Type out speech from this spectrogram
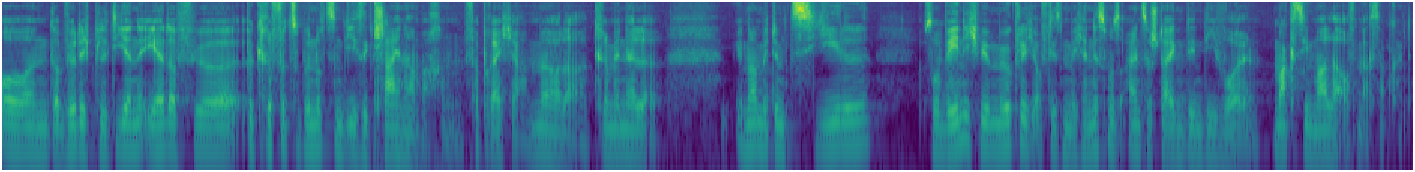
Und da würde ich plädieren, eher dafür, Begriffe zu benutzen, die sie kleiner machen. Verbrecher, Mörder, Kriminelle. Immer mit dem Ziel, so wenig wie möglich auf diesen Mechanismus einzusteigen, den die wollen. Maximale Aufmerksamkeit.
